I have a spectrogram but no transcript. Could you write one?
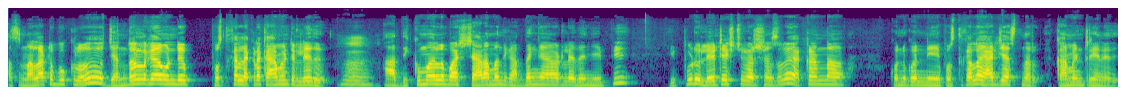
అసలు నల్లట బుక్లో జనరల్గా ఉండే పుస్తకాలు ఎక్కడ కామెంటరీ లేదు. ఆ దిక్కుమాలిన భాష చాలా మందికి అర్థం కావట్లేదు అని చెప్పి ఇప్పుడు లేటెస్ట్ వెర్షన్స్లో ఎక్కడన్నా కొన్ని కొన్ని పుస్తకాల్లో యాడ్ చేస్తున్నారు కామెంటరీ అనేది.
